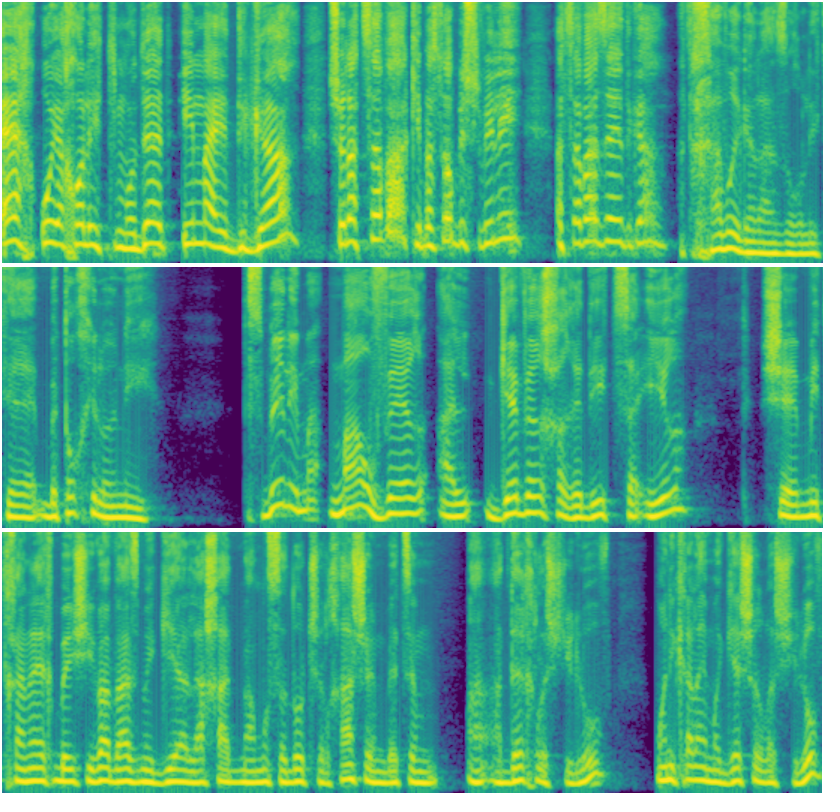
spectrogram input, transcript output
איך הוא יכול להתמודד עם האתגר של הצבא, כי בסוף בשבילי הצבא זה אתגר. אתה חייב רגע לעזור לי, תראה, בתור חילוני, תסביר לי מה, מה עובר על גבר חרדי צעיר, שמתחנך בישיבה ואז מגיע לאחד מהמוסדות שלך, שהם בעצם הדרך לשילוב, בוא נקרא להם הגשר לשילוב.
